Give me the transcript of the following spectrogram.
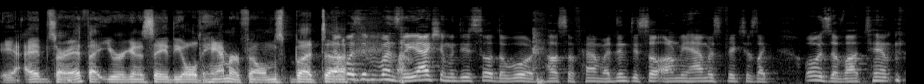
Yeah, I'm sorry. I thought you were gonna say the old Hammer films, but uh, That was everyone's reaction when they saw the word House of Hammer. Didn't they saw Armie Hammer's pictures like, oh, it's about him.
